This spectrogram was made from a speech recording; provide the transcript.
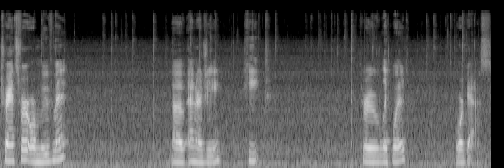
transfer or movement of energy, heat, through liquid or gas.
